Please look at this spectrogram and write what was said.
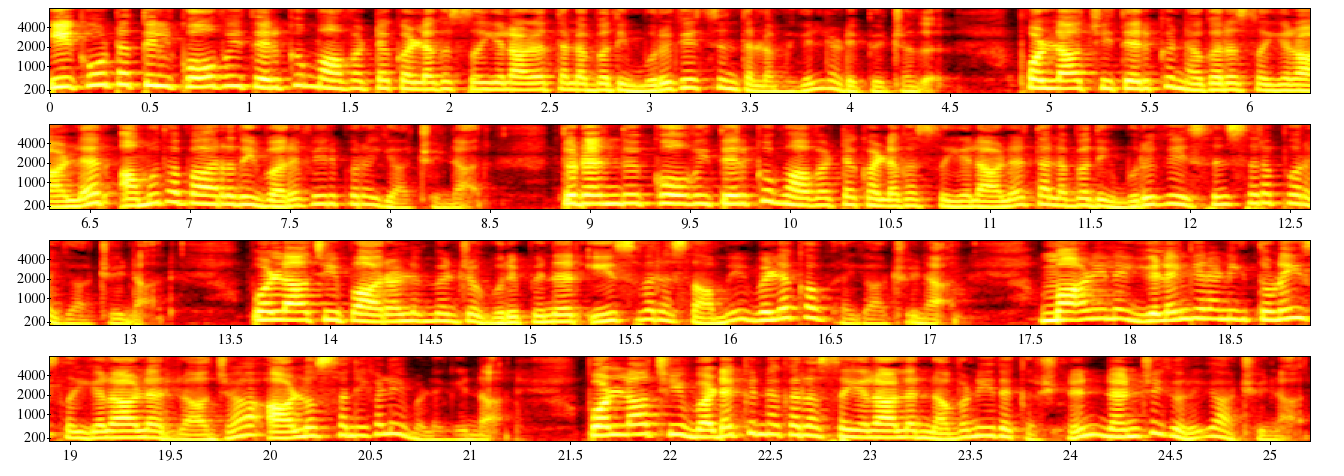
இக்கூட்டத்தில் கோவை தெற்கு மாவட்ட கழக செயலாளர் தளபதி முருகேசன் தலைமையில் நடைபெற்றது. பொள்ளாச்சி தெற்கு நகர செயலாளர் அமுதபாரதி வரவேற்புரையாற்றினார். தொடர்ந்து கோவை தெற்கு மாவட்ட கழக செயலாளர் தளபதி முருகேசன் சிறப்புரையாற்றினார். பொள்ளாச்சி பாராளுமன்ற உறுப்பினர் ஈஸ்வரசாமி விளக்க உரையாற்றினார் மாநில இளைஞரணி துணை செயலாளர் ராஜா ஆலோசனைகளை வழங்கினார். பொள்ளாச்சி வடக்கு நகர செயலாளர் நவநீத கிருஷ்ணன் நன்றியுரையாற்றினார்.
